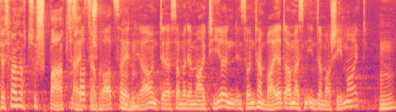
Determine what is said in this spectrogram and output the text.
Das war noch zu Sparzeiten? Das war zu Sparzeiten, mhm. ja. Und der, sagen wir, der Markt hier in, in Sonntag war ja damals ein Intermarché-Markt. Mhm.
